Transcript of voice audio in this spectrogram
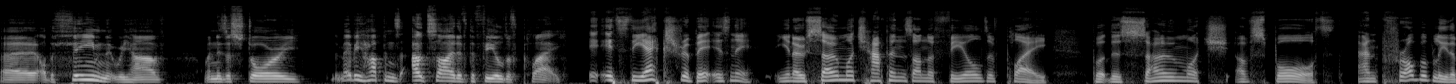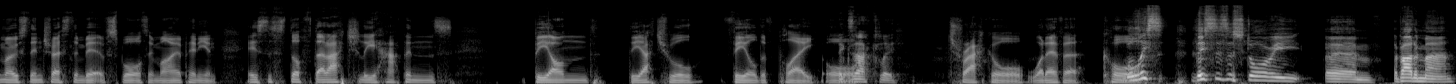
uh, or the theme that we have when there's a story that maybe happens outside of the field of play. it's the extra bit, isn't it? You know, so much happens on the field of play, but there's so much of sport, and probably the most interesting bit of sport, in my opinion, is the stuff that actually happens beyond the actual field of play or Exactly. track or whatever. Course. Well, this this is a story um, about a man,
